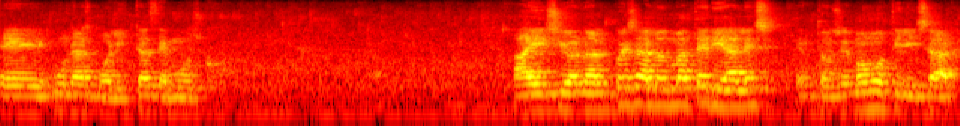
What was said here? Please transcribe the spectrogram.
eh, unas bolitas de musgo. Adicional pues a los materiales, entonces vamos a utilizar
